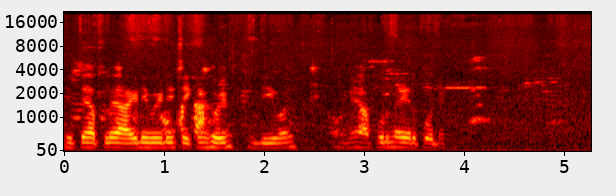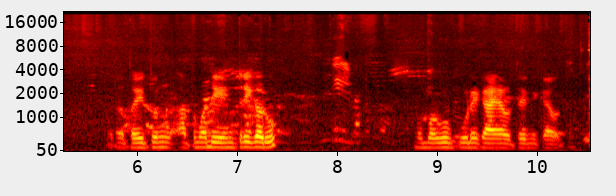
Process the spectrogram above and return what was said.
इथे आपले I D B D checking होईल डी वन आणि हा पूर्ण एअरपोर्ट आहे. आता इथून आतमध्ये एंट्री करू. मग बघू पुढे काय होतंय आणि काय होतं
